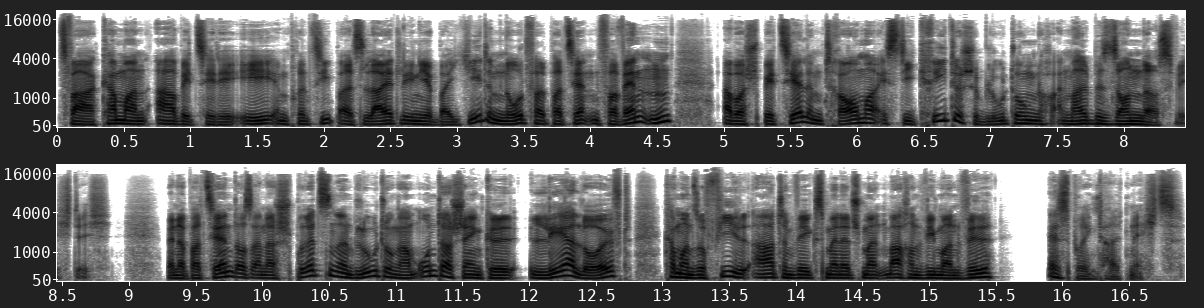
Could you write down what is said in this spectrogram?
Zwar kann man ABCDE im Prinzip als Leitlinie bei jedem Notfallpatienten verwenden, aber speziell im Trauma ist die kritische Blutung noch einmal besonders wichtig. Wenn der Patient aus einer spritzenden Blutung am Unterschenkel leer läuft, kann man so viel Atemwegsmanagement machen, wie man will, es bringt halt nichts.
